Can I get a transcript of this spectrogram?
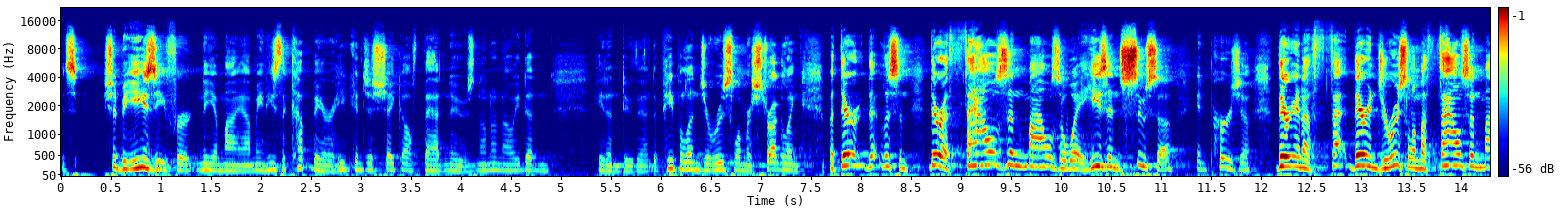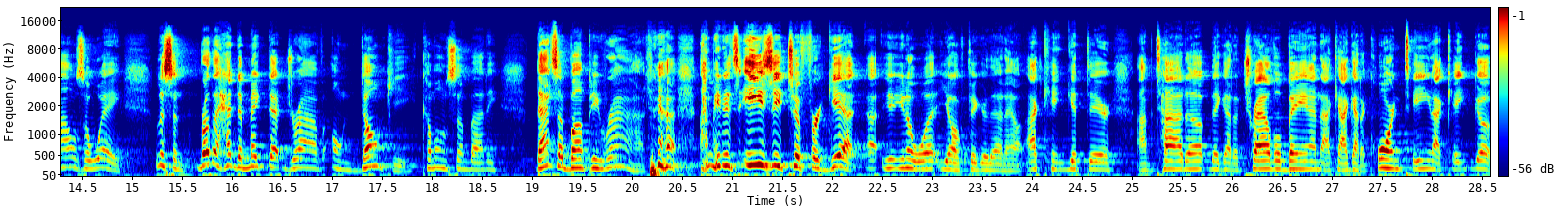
It should be easy for Nehemiah. I mean, he's the cupbearer. He can just shake off bad news. No, no, no, he doesn't. He doesn't do that. The people in Jerusalem are struggling. But they're, they're listen, they're a thousand miles away. He's in Susa in Persia. They're in, a th- they're in Jerusalem a thousand miles away. Listen, brother had to make that drive on donkey. Come on, somebody. That's a bumpy ride. I mean, it's easy to forget. Uh, you, you, know what? Y'all figure that out. I can't get there. I'm tied up. They got a travel ban. I, I got a quarantine. I can't go.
